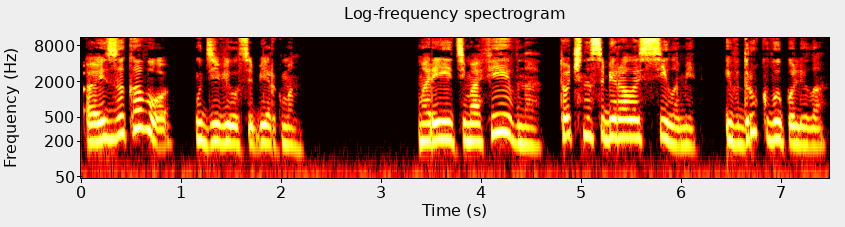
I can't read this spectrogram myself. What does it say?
«А из-за кого?» — удивился Бергман. Мария Тимофеевна точно собиралась силами и вдруг выпалила.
